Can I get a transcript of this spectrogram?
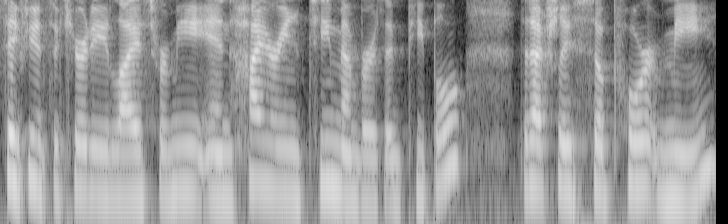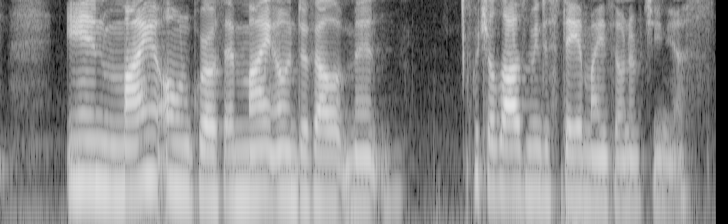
safety and security lies for me in hiring team members and people that actually support me in my own growth and my own development which allows me to stay in my zone of genius.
